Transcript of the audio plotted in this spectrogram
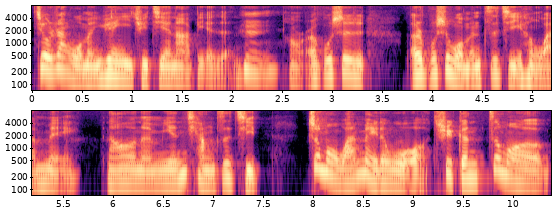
就让我们愿意去接纳别人，嗯，而不是而不是我们自己很完美，然后呢，勉强自己这么完美的我去跟这么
